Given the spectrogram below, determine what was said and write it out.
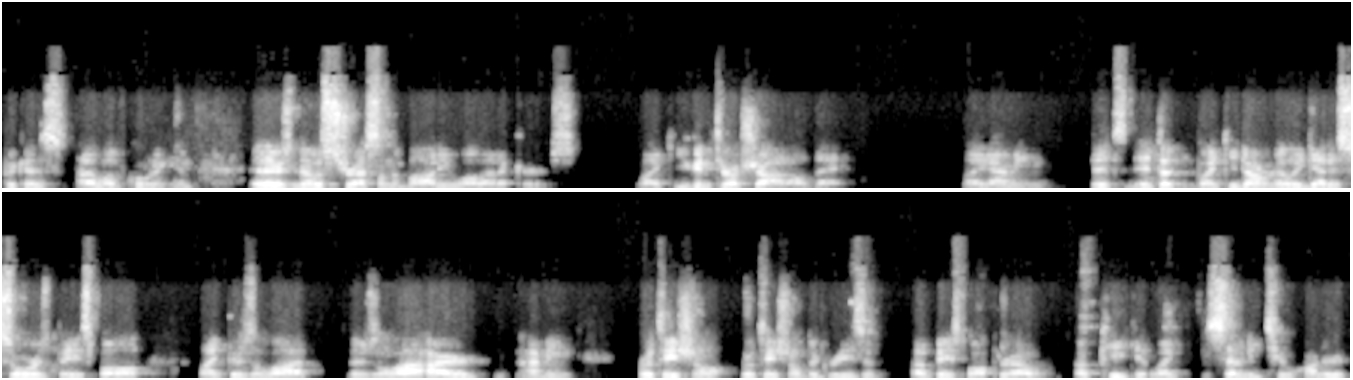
because I love quoting him, there's no stress on the body while that occurs. Like you can throw a shot all day. Like I mean, it's it like you don't really get as sore as baseball. Like there's a lot there's a lot higher. I mean, rotational rotational degrees of, of baseball throw a peak at like 7,200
